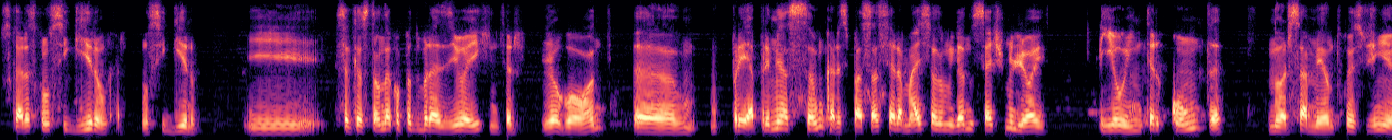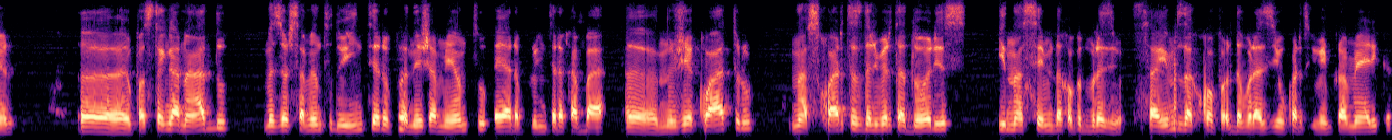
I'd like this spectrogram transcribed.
os caras conseguiram, cara, conseguiram. E essa questão da Copa do Brasil aí, que o Inter jogou ontem, a premiação, cara, se passasse era mais, se eu não me engano, 7 milhões. E o Inter conta no orçamento com esse dinheiro. Eu posso estar enganado, mas o orçamento do Inter, o planejamento era para o Inter acabar no G4, nas quartas da Libertadores e na semi da Copa do Brasil. Saindo da Copa do Brasil, quarto que vem para América,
